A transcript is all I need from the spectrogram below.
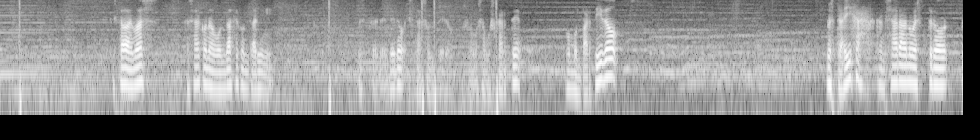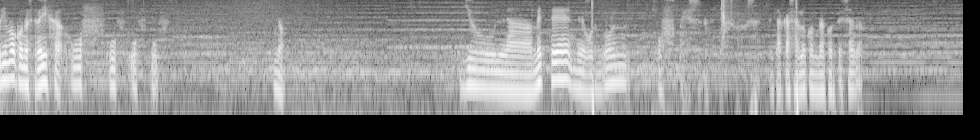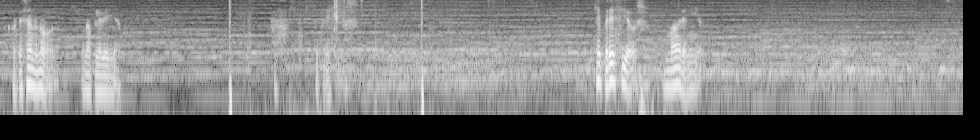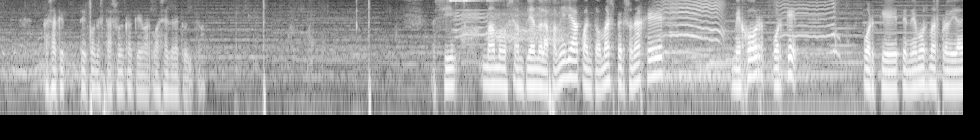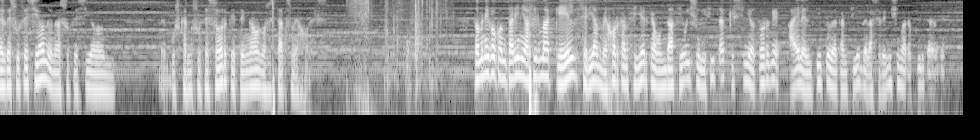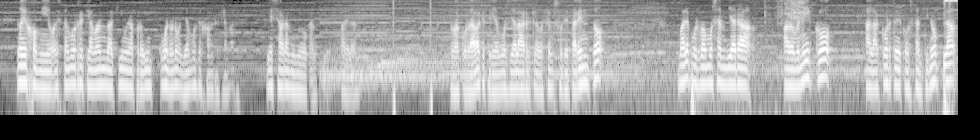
Estaba además casada con Abondacio con Tarini. Nuestro heredero está soltero. vamos a buscarte un buen partido. Nuestra hija. Cansar a nuestro primo con nuestra hija. Uf, uf, uf, uf. No. Yulamete de Borbón. Uf, tres. Vamos a casarlo con una cortesana. Cortesana no, una plebeya. Uf, qué precios. Qué precios. Madre mía. Cásate con esta sueca que va a ser gratuito. Así vamos ampliando la familia. Cuanto más personajes, mejor. ¿Por qué? Porque tendremos más probabilidades de sucesión, de una sucesión... Buscar un sucesor que tenga unos stats mejores. Domenico Contarini afirma que él sería mejor canciller que Abundacio y solicita que se le otorgue a él el título de canciller de la Serenísima República de Venecia. No, hijo mío, estamos reclamando aquí una provincia... Bueno, no, ya hemos dejado de reclamar. Es ahora mi nuevo canciller. Adelante. No me acordaba que teníamos ya la reclamación sobre Tarento. Vale, pues vamos a enviar a, a Domenico a la corte de Constantinopla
